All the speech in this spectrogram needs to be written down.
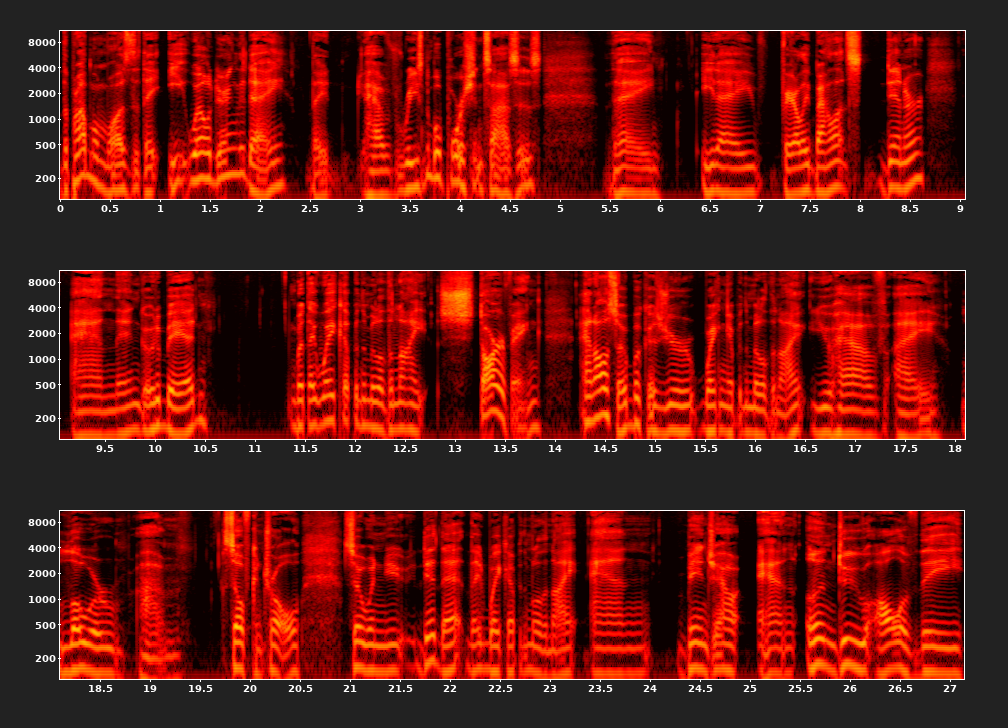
The problem was that they eat well during the day, they have reasonable portion sizes, they eat a fairly balanced dinner, and then go to bed. But they wake up in the middle of the night starving and also because you're waking up in the middle of the night, you have a lower um, self control. So when you did that, they'd wake up in the middle of the night and binge out and undo all of the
